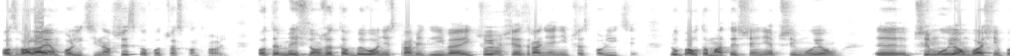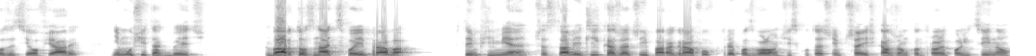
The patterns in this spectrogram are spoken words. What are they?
pozwalają policji na wszystko podczas kontroli. Potem myślą, że to było niesprawiedliwe i czują się zranieni przez policję lub automatycznie nie przyjmują, yy, przyjmują właśnie pozycję ofiary. Nie musi tak być. Warto znać swoje prawa. W tym filmie przedstawię kilka rzeczy i paragrafów, które pozwolą Ci skutecznie przejść każdą kontrolę policyjną,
